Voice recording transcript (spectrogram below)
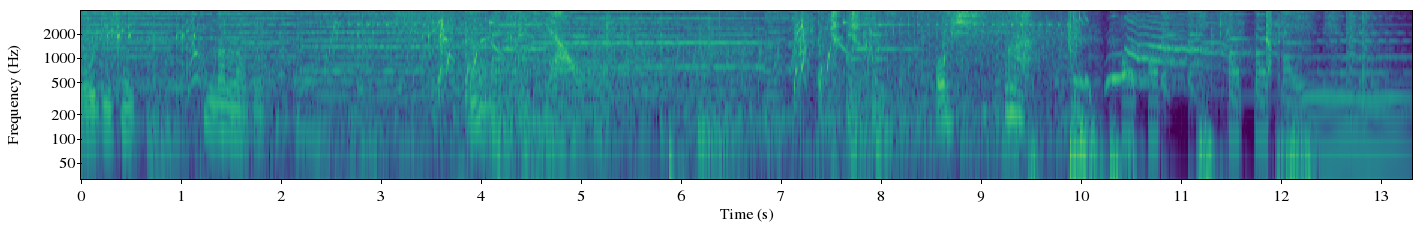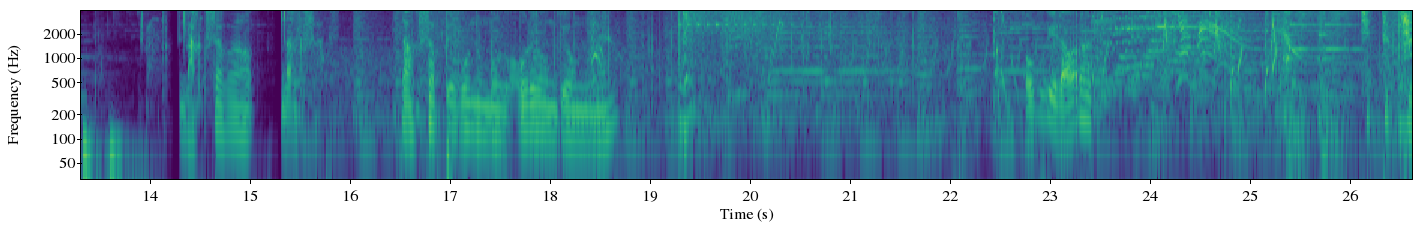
어디서 혼날라고. 응, 야옹. 추추. 어이씨. 낙사가, 낙사. 낙사 빼고는 뭐 어려운 게 없네. 거북이 나와라. 야, 치트키.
